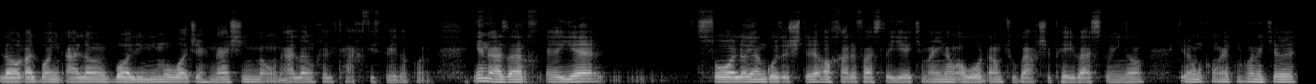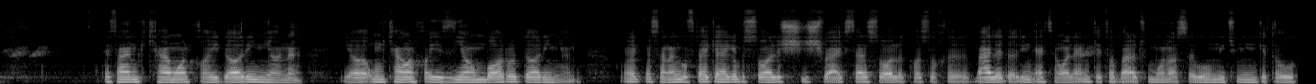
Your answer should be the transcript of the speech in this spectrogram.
لاقل با این علائم بالینی مواجه نشیم و اون علائم خیلی تخفیف پیدا کنه یه نظر یه سوالایی هم گذاشته آخر فصل یک. من اینم آوردم تو بخش پیوست و اینا که بهمون کمک می‌کنه که بفهمیم که کمال خواهی داریم یا نه. یا اون کمال خواهی زیانبار رو داریم یا نه. مثلا گفته که اگه به سوال 6 و اکثر سوالات پاسخ بله دادین احتمالا این کتاب براتون مناسبه و می‌تونین کتاب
